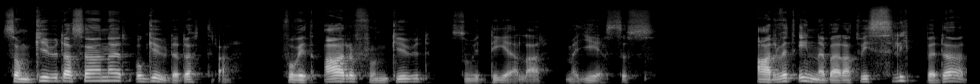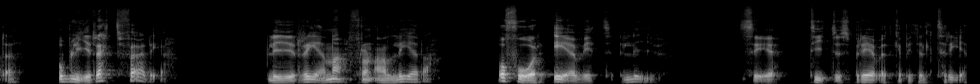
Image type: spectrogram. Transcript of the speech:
Som gudasöner och gudadöttrar får vi ett arv från Gud som vi delar med Jesus. Arvet innebär att vi slipper döden och blir rättfärdiga. Blir rena från all lera och får evigt liv. Se Titusbrevet kapitel 3,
